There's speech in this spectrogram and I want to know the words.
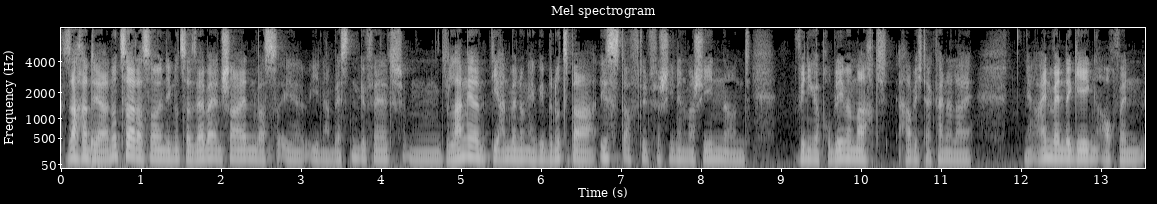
Sache der Nutzer. Das sollen die Nutzer selber entscheiden, was ihnen am besten gefällt. Mm, solange die Anwendung irgendwie benutzbar ist auf den verschiedenen Maschinen und weniger Probleme macht, habe ich da keinerlei Einwände gegen, auch wenn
